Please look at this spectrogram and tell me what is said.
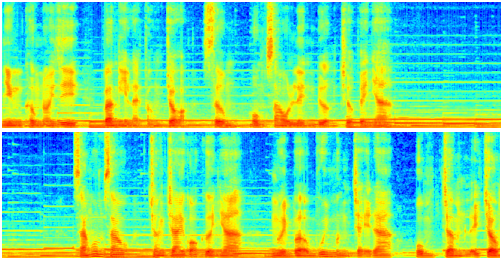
nhưng không nói gì và nghỉ lại phòng trọ sớm hôm sau lên đường trở về nhà. Sáng hôm sau, chàng trai gõ cửa nhà, người vợ vui mừng chạy ra ôm chầm lấy chồng,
